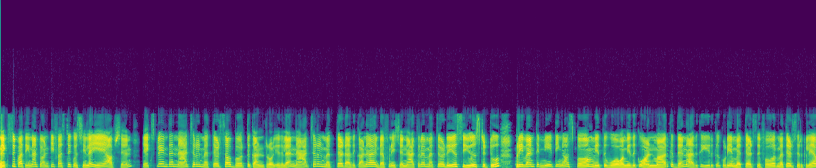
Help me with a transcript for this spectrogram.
நெக்ஸ்ட் பார்த்தீங்கன்னா டுவெண்ட்டி ஃபஸ்ட்டு கொஸ்டின்ல A option explain the natural methods of birth control இதில் நேச்சுரல் மெத்தட் அதுக்கான definition natural method is used to prevent meeting of sperm with ovum இதுக்கு ஒன் மார்க் தென் அதுக்கு இருக்கக்கூடிய மெத்தட்ஸ் ஃபோர் மெத்தட்ஸ் இருக்கு இல்லையா?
